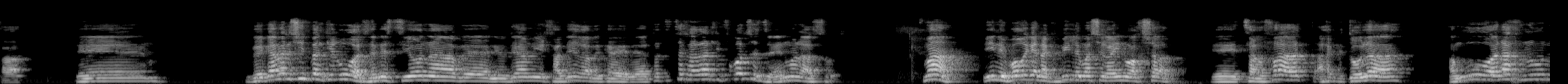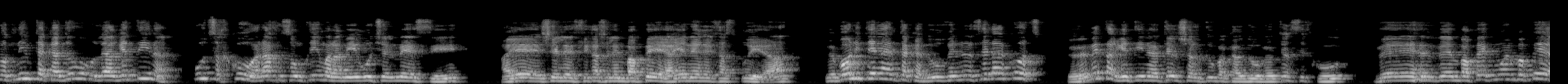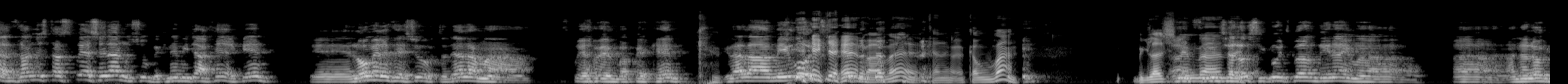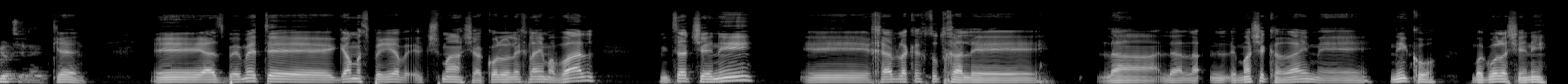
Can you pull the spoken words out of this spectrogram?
וגם אלה שהתבנקרו, אז זה נס ציונה ואני יודע מי, חדרה וכאלה, אתה צריך לדעת לפרוץ את זה, אין מה לעשות. שמע, הנה בוא רגע נקביל למה שראינו עכשיו. אה, צרפת הגדולה אמרו אנחנו נותנים את הכדור לארגנטינה. הוא צחקו, אנחנו סומכים על המהירות של מסי, של, סליחה, של אמבפה, עיין ערך אספריה, ובואו ניתן להם את הכדור וננסה לעקוץ. ובאמת ארגנטינה יותר שלטו בכדור ויותר שיחקו, ואמבפה כמו אמבפה, אז לנו יש את האספריה שלנו, שוב, בקנה מידה אחר, כן? אה, לא אומר את זה שוב, אתה יודע למה מפריע להם בפה, כן? בגלל המהירות. כן, באמת, כמובן. בגלל שניהם... ה שלוש שיגעו את כל המדינה עם האנלוגיות שלהם. כן. אה, אז באמת, אה, גם אספריה, שמע, שהכל הולך להם, אבל מצד שני, חייב לקחת אותך למה שקרה עם ניקו בגול השני.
